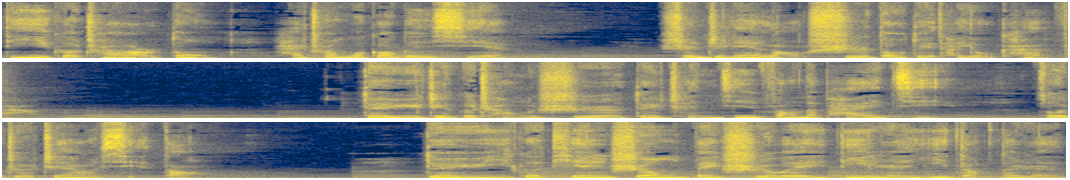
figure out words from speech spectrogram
第一个穿耳洞，还穿过高跟鞋，甚至连老师都对他有看法。对于这个城市对陈金芳的排挤，作者这样写道：“对于一个天生被视为低人一等的人。”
